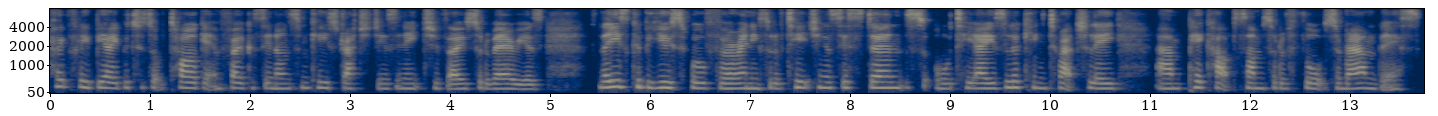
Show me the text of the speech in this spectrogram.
hopefully be able to sort of target and focus in on some key strategies in each of those sort of areas these could be useful for any sort of teaching assistants or TAs looking to actually um, pick up some sort of thoughts around this.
